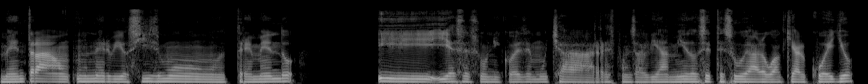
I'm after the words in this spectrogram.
me entra un, un nerviosismo tremendo y, y, eso es único, es de mucha responsabilidad, miedo, se te sube algo aquí al cuello.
